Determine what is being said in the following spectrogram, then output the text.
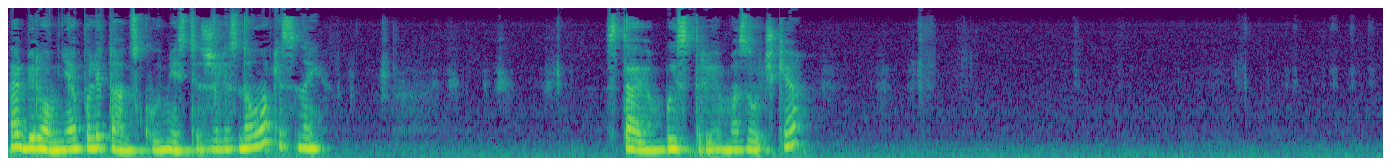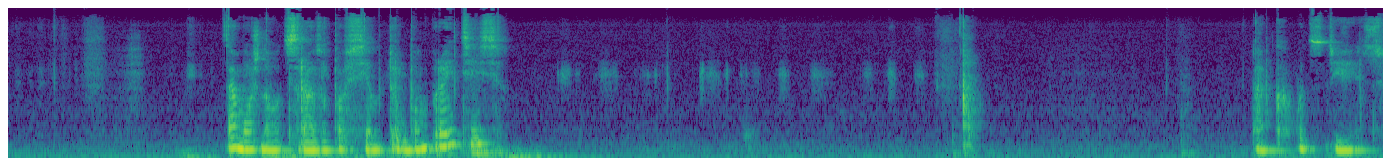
Да, берем неаполитанскую вместе с железноокисной. Ставим быстрые мазочки. Да, можно вот сразу по всем трубам пройтись. Так, вот здесь.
